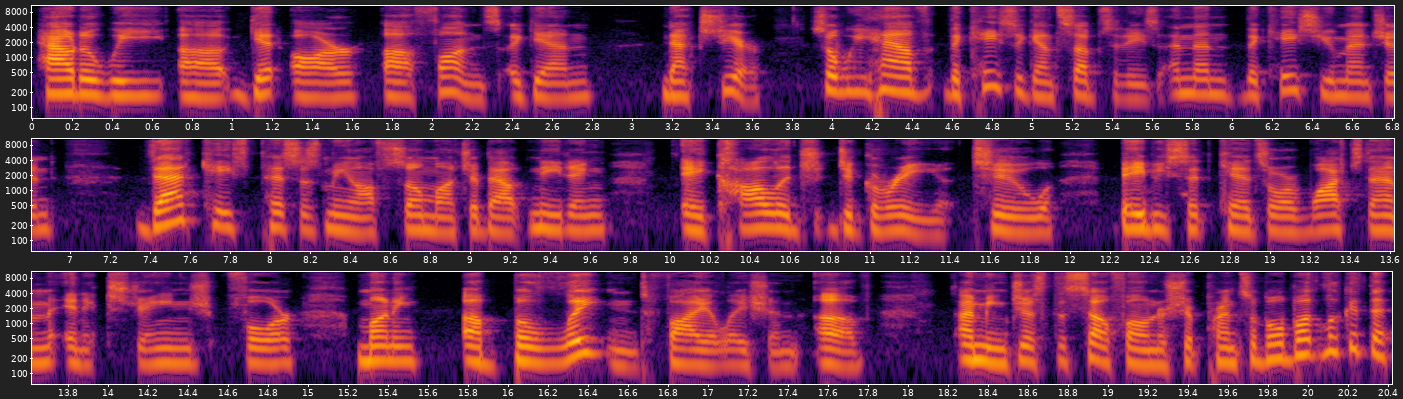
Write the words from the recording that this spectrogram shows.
how do we uh, get our uh, funds again next year. So we have the case against subsidies, and then the case you mentioned. That case pisses me off so much about needing a college degree to babysit kids or watch them in exchange for money. A blatant violation of I mean, just the self ownership principle. But look at the,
